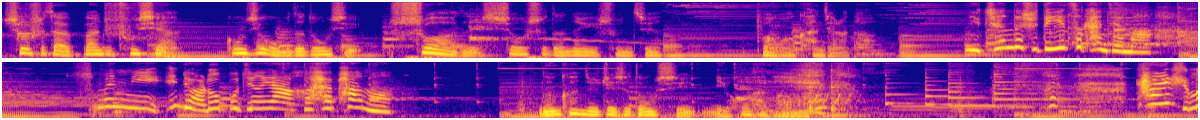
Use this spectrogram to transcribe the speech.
就是在扳指出现攻击我们的东西唰的消失的那一瞬间，本王看见了他。你真的是第一次看见吗？怎么你一点都不惊讶和害怕呢？能看见这些东西，你会害怕吗？什么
